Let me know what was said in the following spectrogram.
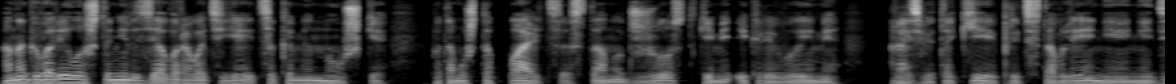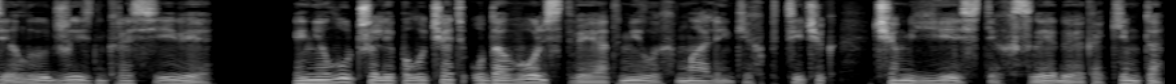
Она говорила, что нельзя воровать яйца каменушки — потому что пальцы станут жесткими и кривыми. Разве такие представления не делают жизнь красивее? И не лучше ли получать удовольствие от милых маленьких птичек, чем есть их, следуя каким-то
